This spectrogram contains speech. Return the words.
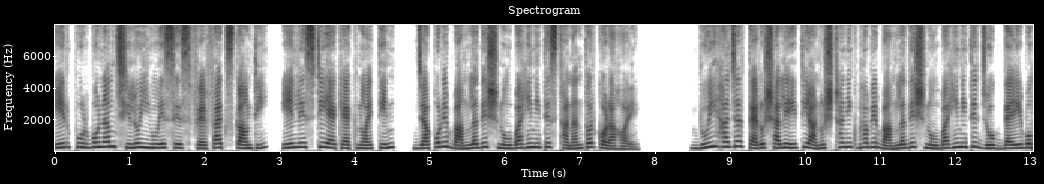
এর পূর্বনাম ছিল ইউএসএস ফেফ্যাক্স কাউন্টি, এলএসটি এক এক নয় তিন, যা পরে বাংলাদেশ নৌবাহিনীতে স্থানান্তর করা হয়। দুই হাজার তেরো সালে এটি আনুষ্ঠানিকভাবে বাংলাদেশ নৌবাহিনীতে যোগ দেয় এবং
